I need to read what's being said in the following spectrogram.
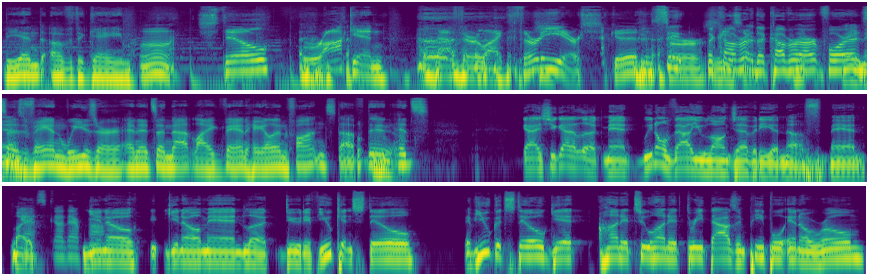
The End of the Game. Mm. Still rocking after like 30 years. Good See, for the cover the cover art for Hey, it says Van Weezer, and it's in that like Van Halen font and stuff, dude. Mm-hmm. It's guys, you got to look, man. We don't value longevity enough, man. Like, Yes, go there, you know, you know, man. Look, dude, if you can still, if you could still get 100, 200, 3,000 people in a room,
